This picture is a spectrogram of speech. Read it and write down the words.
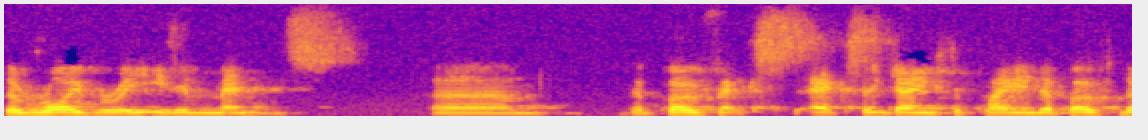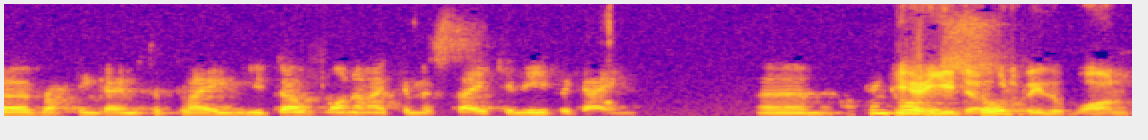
the rivalry is immense. Um, they're both ex- excellent games to play in. They're both nerve-wracking games to play in. You don't want to make a mistake in either game. Um, I think Yeah, was you don't sub- want to be the one.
